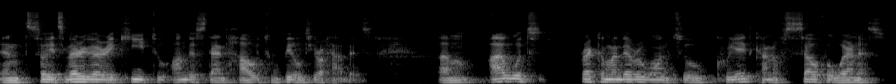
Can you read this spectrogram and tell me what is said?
and so it's very very key to understand how to build your habits. Um, I would recommend everyone to create kind of self awareness,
